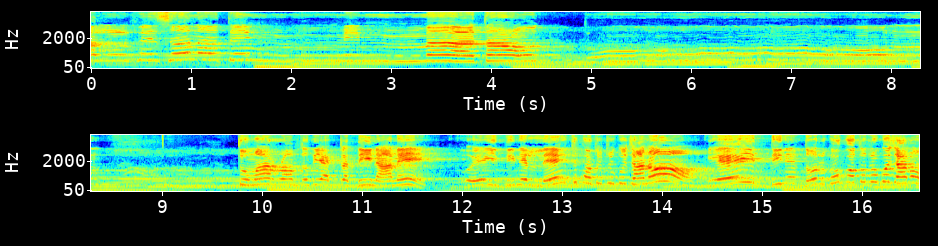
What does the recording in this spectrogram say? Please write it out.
আলফি সানাতিম مما تعدون তোমার রব যদি একটা দিন আনে এই দিনের লেংথ কতটুকু জানো এই দিনের দৈর্ঘ্য কতটুকু জানো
